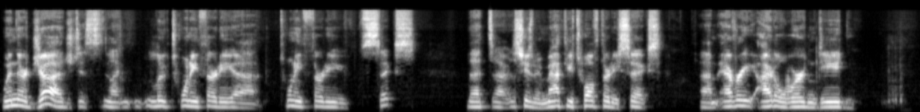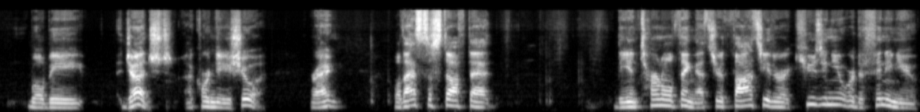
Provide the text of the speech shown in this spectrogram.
when they're judged, it's like Luke 20, 30, uh, 20, 36, that, uh, excuse me, Matthew 12, 36, um, every idle word and deed will be judged according to Yeshua, right? Well, that's the stuff that the internal thing that's your thoughts either accusing you or defending you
